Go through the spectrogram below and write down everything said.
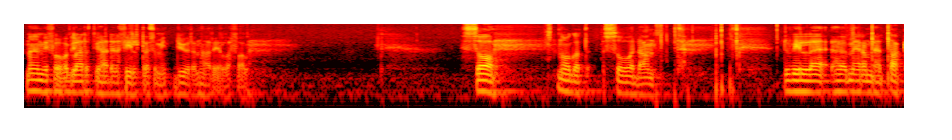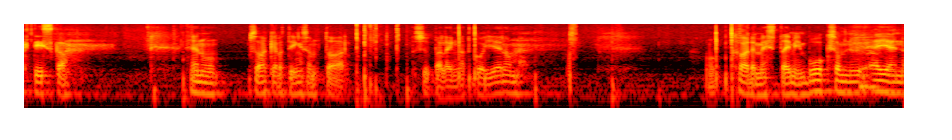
Men vi får vara glada att vi har det där filtret som inte djuren har i alla fall. Så, något sådant. Du ville höra mer om det här taktiska. Det är nog saker och ting som tar superlänge att gå igenom. Och har det mesta i min bok som nu är i en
